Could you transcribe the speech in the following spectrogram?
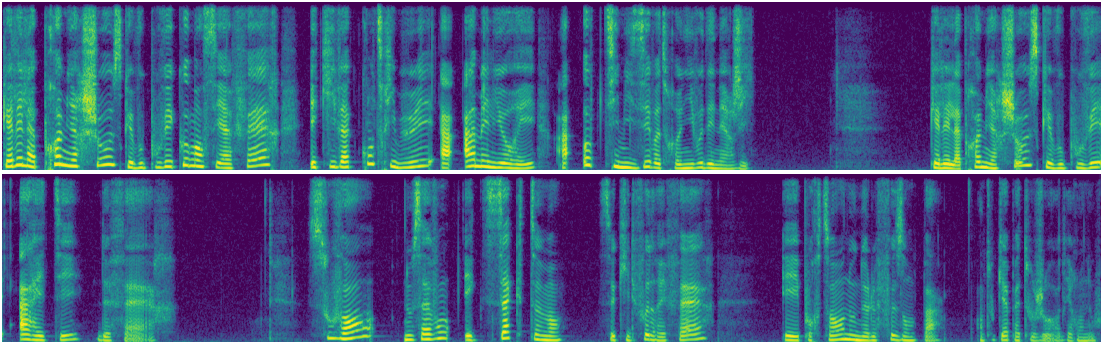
Quelle est la première chose que vous pouvez commencer à faire et qui va contribuer à améliorer, à optimiser votre niveau d'énergie? Quelle est la première chose que vous pouvez arrêter de faire? Souvent, nous savons exactement ce qu'il faudrait faire et pourtant nous ne le faisons pas. En tout cas pas toujours, dirons-nous.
